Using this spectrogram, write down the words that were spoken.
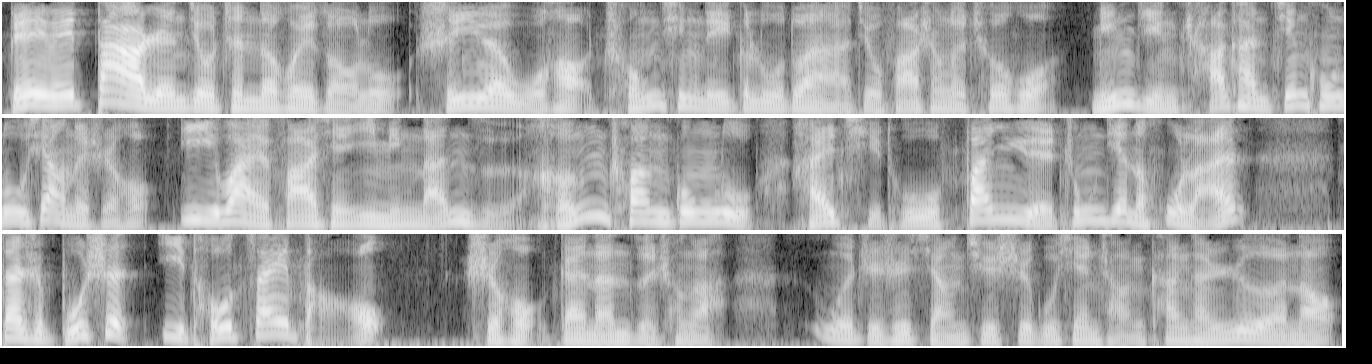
别以为大人就真的会走路。十一月五号，重庆的一个路段啊，就发生了车祸。民警查看监控录像的时候，意外发现一名男子横穿公路，还企图翻越中间的护栏，但是不慎一头栽倒。事后，该男子称：“啊，我只是想去事故现场看看热闹。”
